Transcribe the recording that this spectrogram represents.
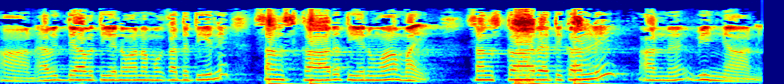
ආන අවිද්‍යාව තියෙනවා නමකද තියෙනෙ සංස්කාර තියෙනවා මයි. සංස්කාර ඇතිකල්ලි අන්න විඤ්ඥානි.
